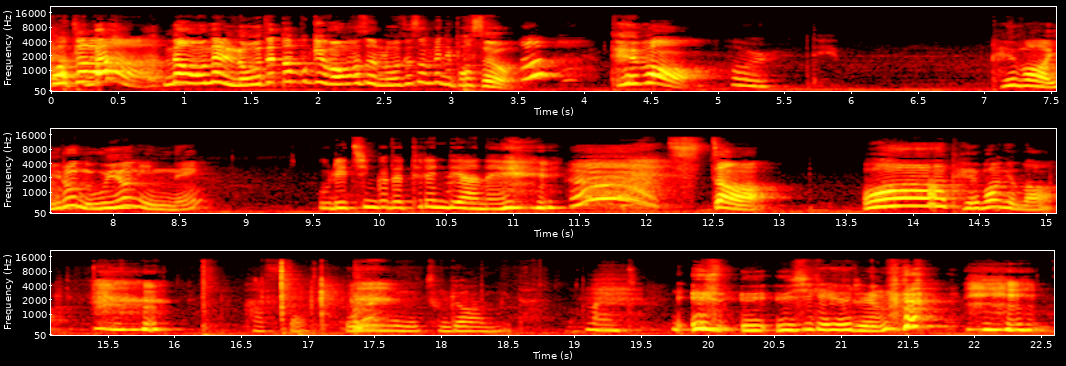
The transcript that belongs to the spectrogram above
봤잖아. 나 오늘 로제 떡볶이 먹으면서 로제 선배님 봤어요 대박 헐. 대박 이런 우연이 있네 우리 친구들 트렌디하네. 진짜 와 대박이다 봤어 여러분을 존경합니다 맞아. 네, 의, 의, 의식의 흐름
